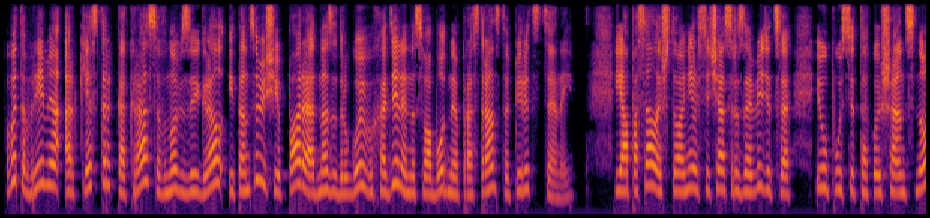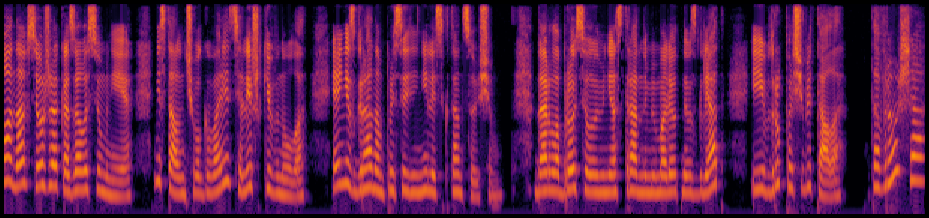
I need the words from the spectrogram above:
В это время оркестр как раз вновь заиграл, и танцующие пары одна за другой выходили на свободное пространство перед сценой. Я опасалась, что они сейчас разобидится и упустят такой шанс, но она все же оказалась умнее. Не стала ничего говорить, лишь кивнула. И они с Граном присоединились к танцующим. Дарла бросила на меня странный мимолетный взгляд и вдруг прощебетала. «Тавруша!»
